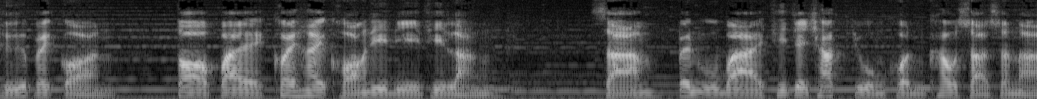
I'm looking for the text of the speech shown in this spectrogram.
ถือไปก่อน ต่อไปค่อยให้ของดีๆ ทีหลัง 3. เป็นอุบายที่จะชักจูงคนเข้าศาสนา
